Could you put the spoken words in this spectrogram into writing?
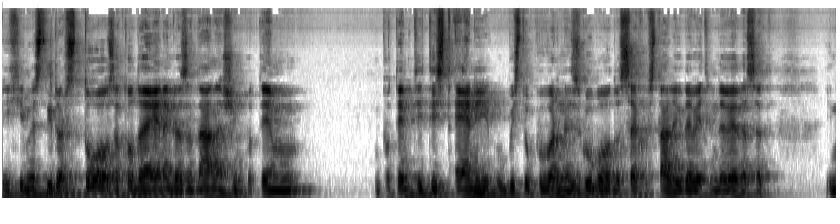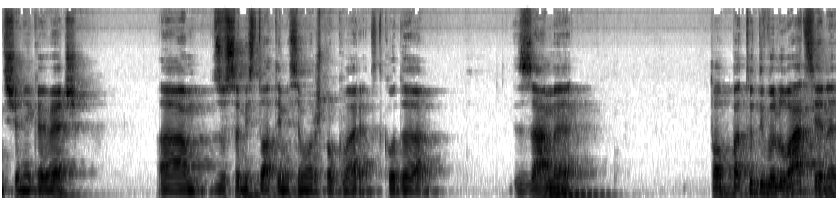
jih investiraš to, zato da enega zadaneš, in potem, potem ti tisti eni v bistvu povrne izgubo od vseh ostalih 99 in še nekaj več. Um, z vsemi stotimi se moraš pa ukvarjati. Tako da za me, pa, pa tudi valuacije, ne,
